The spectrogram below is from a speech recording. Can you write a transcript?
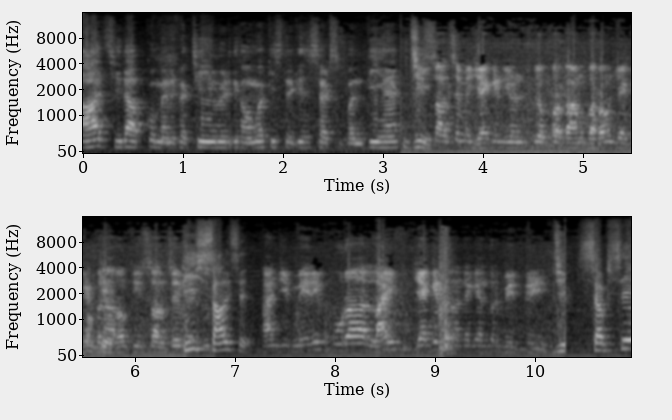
आज सीधा आपको मैन्युफैक्चरिंग यूनिट दिखाऊँगा किस तरीके से शर्ट्स बनती है। जी। तीस साल से मैं जैकेट यूनिट के ऊपर काम कर रहा हूँ जैकेट बना रहा हूँ तीस साल से। तीस साल से? हाँ जी मेरी पूरा लाइफ जैकेट बनाने के अंदर बीत गई। जी। सबसे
